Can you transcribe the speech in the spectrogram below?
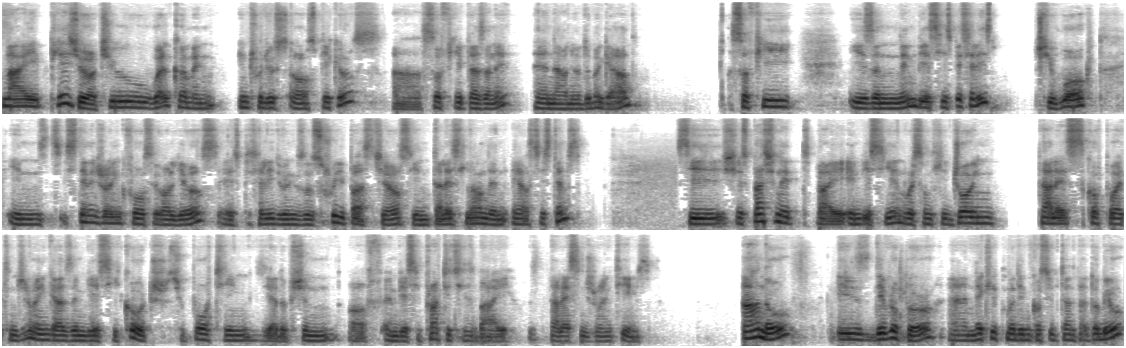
it's my pleasure to welcome and introduce our speakers, uh, Sophie Plazanet and Arnaud Dieumegard. Sophie is an MBSE specialist. She worked in system engineering for several years, especially during those three past years in Thales Land and Air Systems. She, she's passionate by MBSE and recently joined Thales Corporate Engineering as MBSE coach, supporting the adoption of MBSE practices by Thales engineering teams. Arnaud is developer and Eclipse modeling consultant at OBEO.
